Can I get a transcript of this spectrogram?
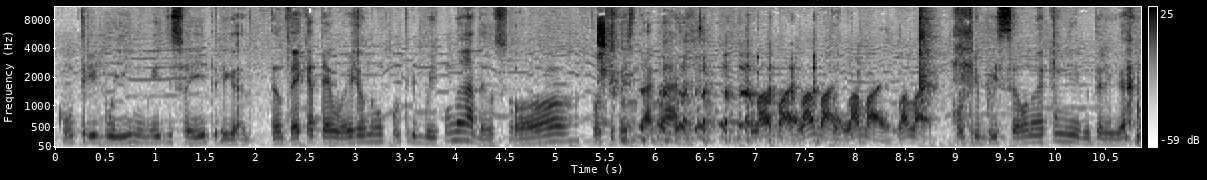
contribuir no meio disso aí, tá ligado? Tanto é que até hoje eu não contribuí com nada, eu só tô aqui pra estragar, né? Lá vai, lá vai, lá vai, lá vai. Contribuição não é comigo, tá ligado?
